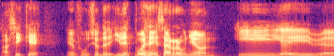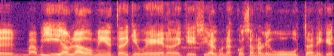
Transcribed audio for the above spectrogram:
Así que, en función de... Y después de esa reunión, y ahí eh, había hablado Mirta de que, bueno, de que si algunas cosas no le gustan y que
